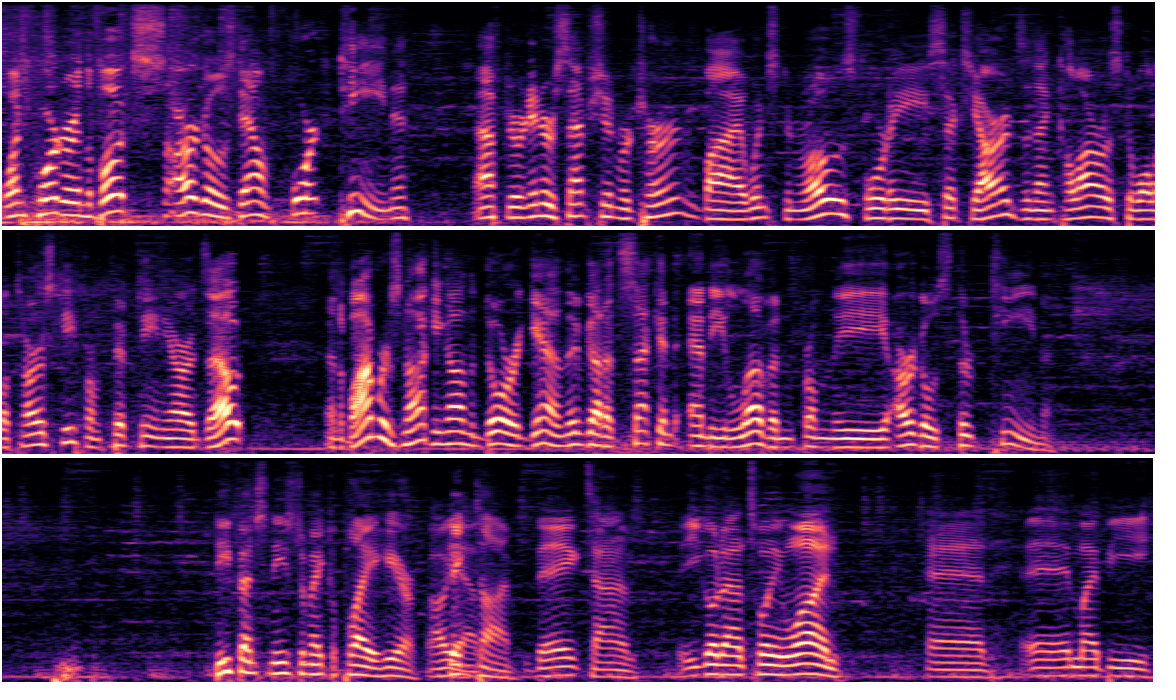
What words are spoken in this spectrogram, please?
One quarter in the books. Argos down 14 after an interception return by Winston Rose, 46 yards, and then Collaros to Wolitarsky from 15 yards out. And the Bombers knocking on the door again. They've got it second and 11 from the Argos 13. Defense needs to make a play here. Oh, Big yeah. time. Big time. You go down 21, and it might be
